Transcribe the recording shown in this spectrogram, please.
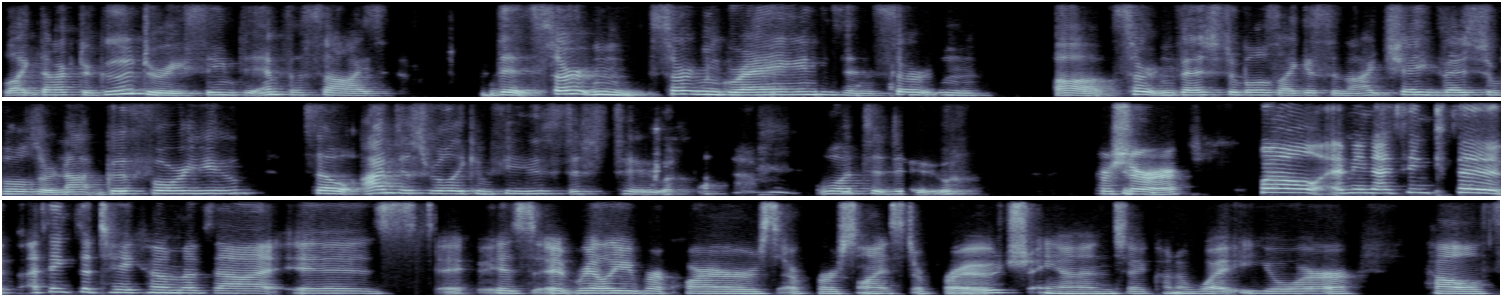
like Dr. Gundry seem to emphasize that certain certain grains and certain uh, certain vegetables, I guess the nightshade vegetables are not good for you. So I'm just really confused as to what to do. For sure. Well, I mean, I think that I think the take home of that is is it really requires a personalized approach and kind of what your health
